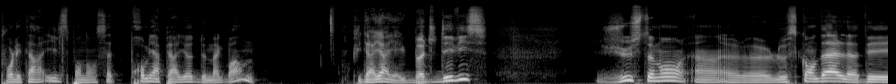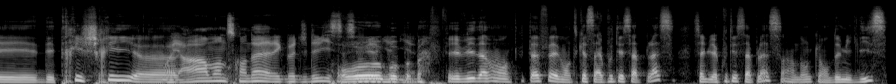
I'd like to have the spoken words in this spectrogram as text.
pour les Tar Heels pendant cette première période de Mac Brown. Puis derrière, il y a eu Butch Davis. Justement, hein, le, le scandale des, des tricheries. euh, Ouais, Il y a rarement de scandale avec Butch Davis. ça, Oh, bah, évidemment, tout à fait. Mais en tout cas, ça a coûté sa place. Ça lui a coûté sa place, hein, donc en 2010.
